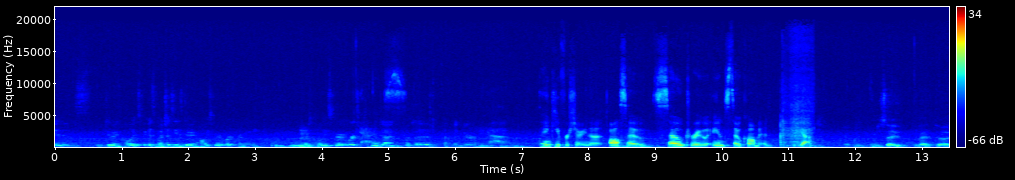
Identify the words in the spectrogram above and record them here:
is doing Holy Spirit, as much as he's doing Holy Spirit work for me, there's Holy Spirit work to be Yes. done for the offender. Thank you for sharing that. Also, so true and so common. Yeah. When when you say that uh,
